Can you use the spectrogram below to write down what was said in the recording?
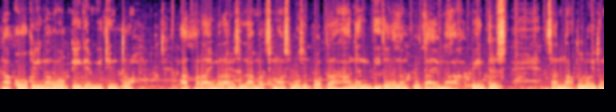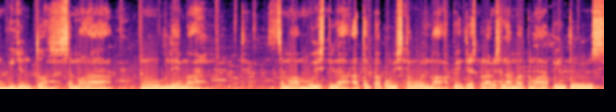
na okay na okay gamitin to. At maraming maraming salamat sa mga sumusuporta. Hanggang dito na lang po tayo mga ka-painters. Sana nakatulong itong video nito sa mga problema sa mga moist nila at nagpapawis na wall mga ka-painters. Maraming salamat mga ka-painters.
